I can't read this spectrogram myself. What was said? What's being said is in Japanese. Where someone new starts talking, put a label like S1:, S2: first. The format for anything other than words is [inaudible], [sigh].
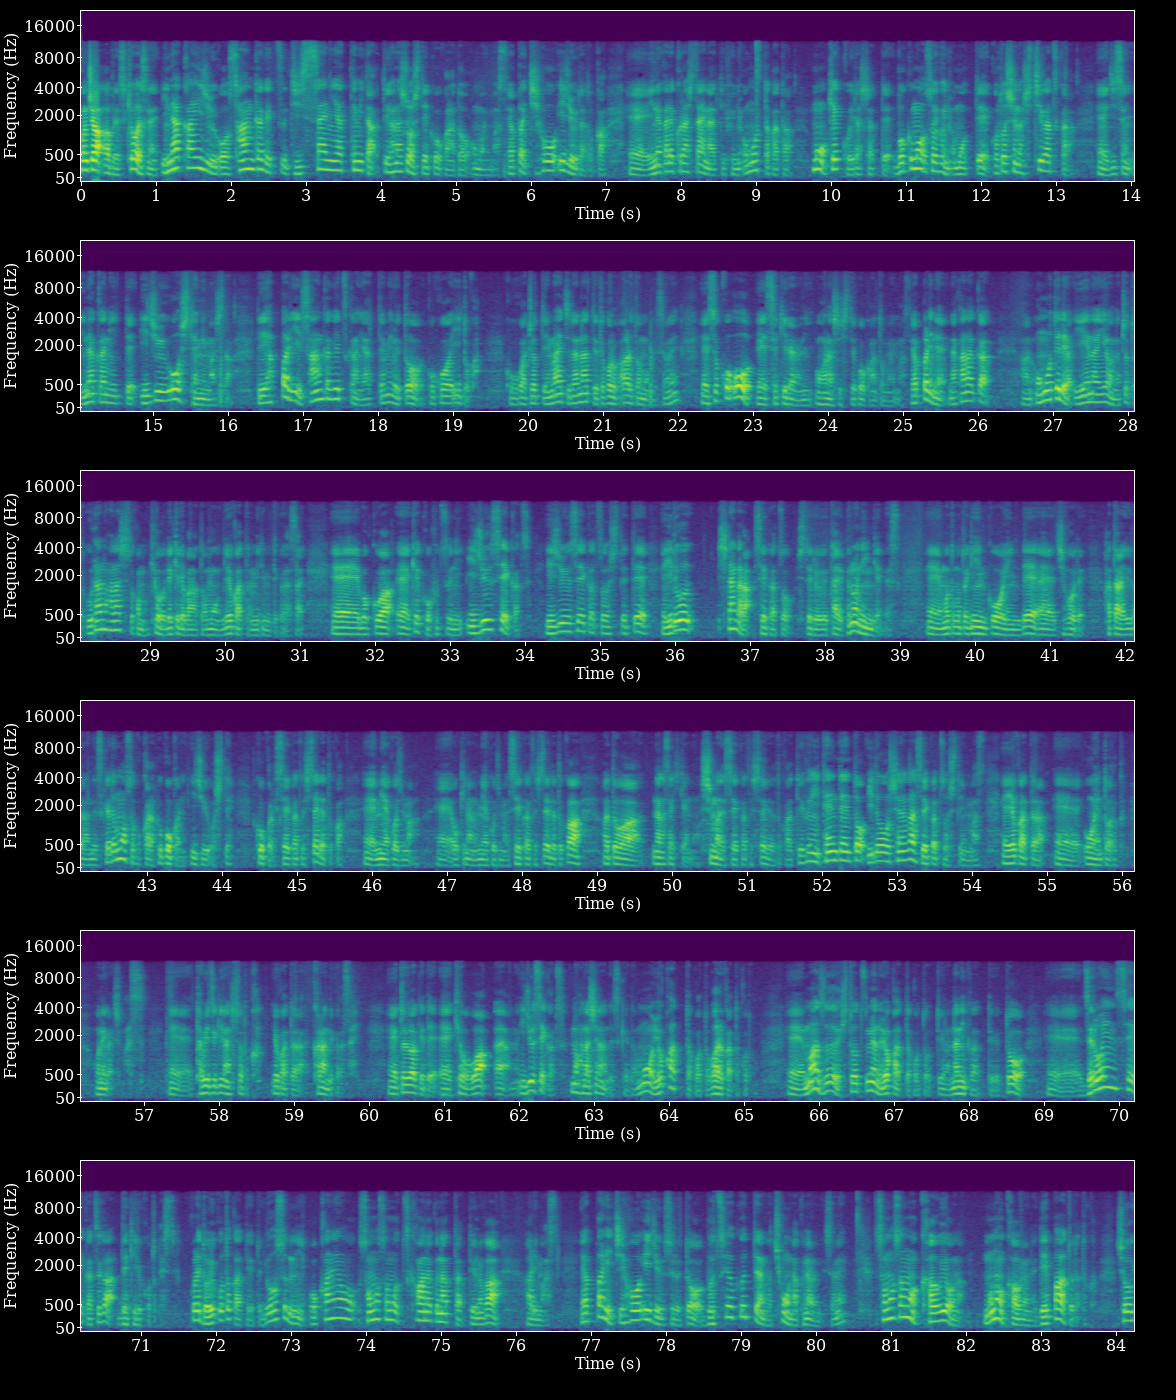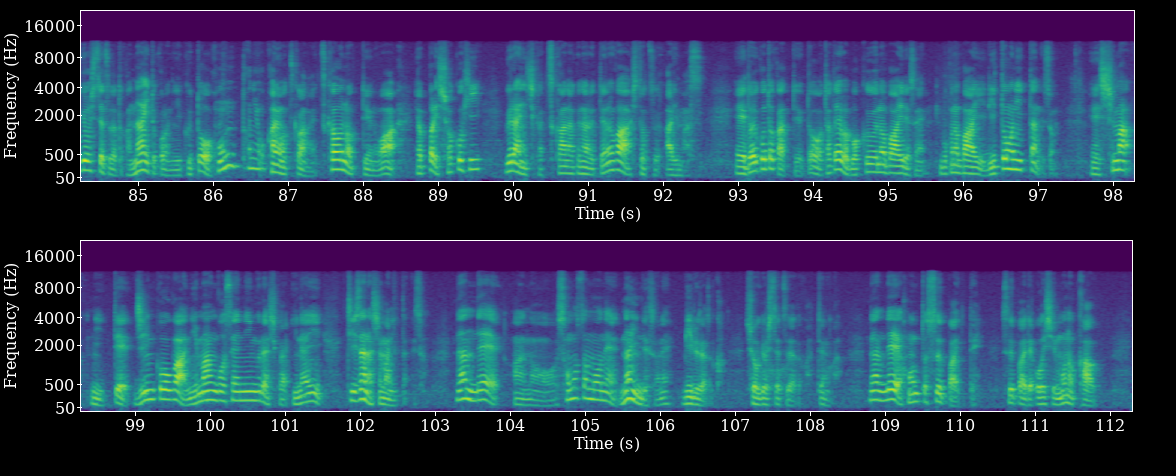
S1: こんにちは、アブです。今日はですね、田舎移住を3ヶ月実際にやってみたっていう話をしていこうかなと思います。やっぱり地方移住だとか、えー、田舎で暮らしたいなっていうふうに思った方も結構いらっしゃって、僕もそういうふうに思って今年の7月から、えー、実際に田舎に行って移住をしてみました。で、やっぱり3ヶ月間やってみると、ここがいいとか、ここがちょっといまいちだなっていうところがあると思うんですよね。えー、そこを、え赤裸々にお話ししていこうかなと思います。やっぱりね、なかなかあの表では言えないようなちょっと裏の話とかも今日できればなと思うんでよかったら見てみてください。えー、僕は、えー、結構普通に移住生活、移住生活をしてて移動しながら生活をしてるタイプの人間です。えー、もともと銀行員で、えー、地方で働いてたんですけども、そこから福岡に移住をして、福岡で生活したりだとか、えー、宮古島、えー、沖縄の宮古島で生活したりだとか、あとは長崎県の島で生活したりだとかっていうふうに点々と移動しながら生活をしています。えー、よかったら、え、応援登録、お願いします。えー、旅好きな人とか、よかったら絡んでください。えー、というわけで、え、今日は、あの移住生活の話なんですけれども、良かったこと、悪かったこと。え、まず一つ目の良かったことっていうのは何かっていうと、えー、0円生活ができることです。これどういうことかっていうと、要するにお金をそもそも使わなくなったっていうのがあります。やっぱり地方移住すると物欲っていうのが超なくなるんですよね。そもそも買うような、物を買うようなデパートだとか、商業施設だとかないところに行くと本当にお金を使わない。使うのっていうのはやっぱり食費ぐらいにしか使わなくなるっていうのが一つあります、えー、どういうことかっていうと例えば僕の場合ですね僕の場合離島に行ったんですよ、えー、島に行って人口が2万5千人ぐらいしかいない小さな島に行ったんですよ。なんであのそもそもねないんですよね。ビルだとか商業施設だとかっていうのが。なんでほんとスーパー行ってスーパーで美味しいものを買う。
